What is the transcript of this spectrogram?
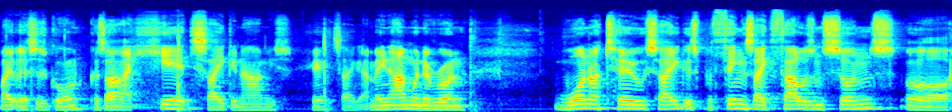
like this is going, because I hate psychic armies. Hate psychic. I mean, I'm going to run one or two psykers, but things like Thousand Sons, oh,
